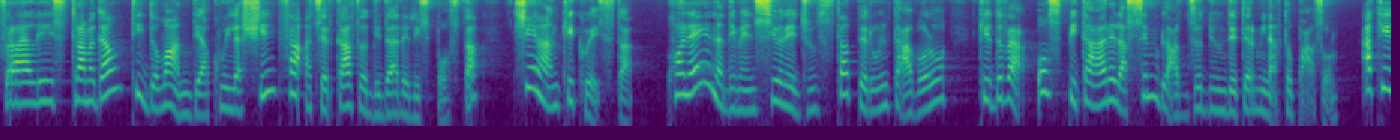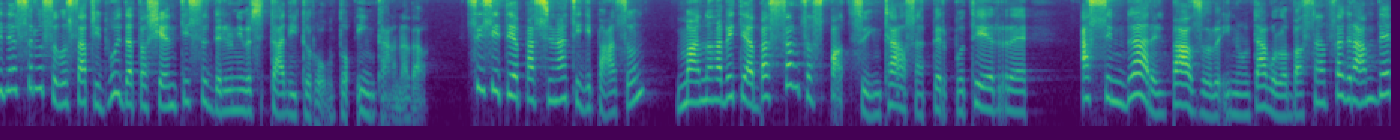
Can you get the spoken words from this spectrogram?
Fra le stravaganti domande a cui la scienza ha cercato di dare risposta, c'è anche questa. Qual è la dimensione giusta per un tavolo che dovrà ospitare l'assemblaggio di un determinato puzzle? A chiederselo sono stati due data scientist dell'Università di Toronto, in Canada. Se siete appassionati di puzzle, ma non avete abbastanza spazio in casa per poter assemblare il puzzle in un tavolo abbastanza grande,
